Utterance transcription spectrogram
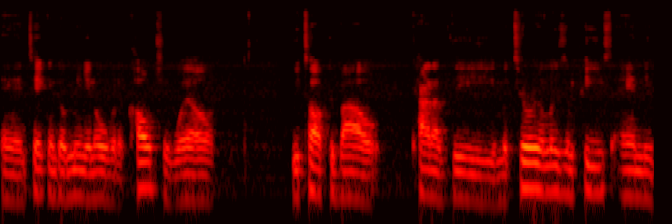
and taking dominion over the culture. Well, we talked about kind of the materialism piece and the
